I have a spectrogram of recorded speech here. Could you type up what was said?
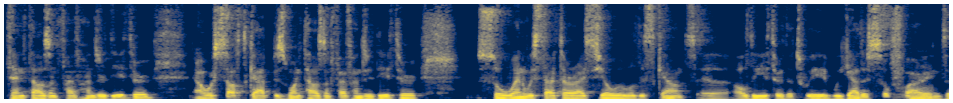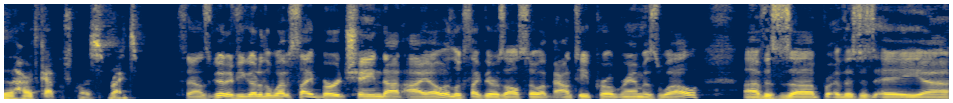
ten thousand five hundred ether. Our soft cap is one thousand five hundred ether, so when we start our ICO, we will discount uh, all the ether that we we gathered so far in the hard cap, of course. Right. Sounds good. If you go to the website birdchain.io, it looks like there's also a bounty program as well. Uh, if this is a if this is a uh,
